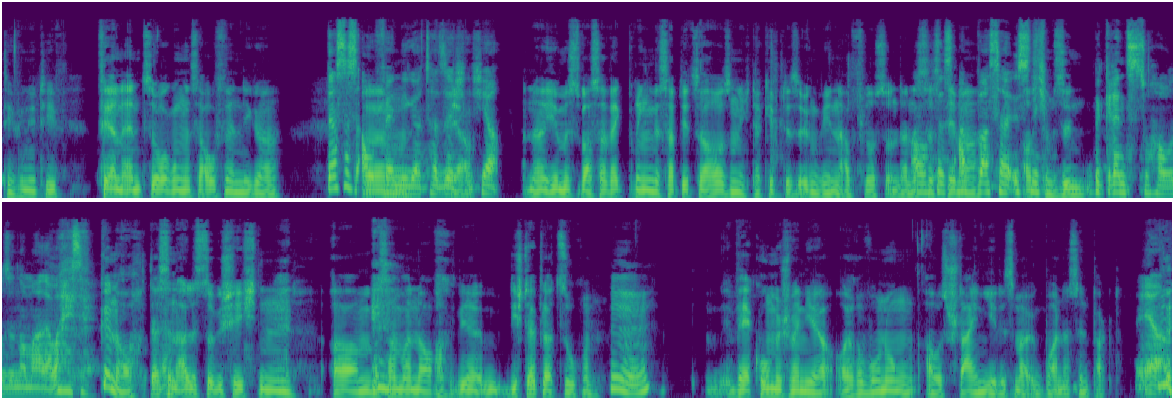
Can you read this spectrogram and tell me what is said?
Definitiv. Fernentsorgung ist aufwendiger. Das ist aufwendiger tatsächlich, ja. Ne, ihr müsst Wasser wegbringen, das habt ihr zu Hause nicht. Da kippt es irgendwie in den Abfluss und dann Auch ist das, das Thema Abwasser ist aus nicht dem Sinn. begrenzt zu Hause normalerweise. Genau, das Ja. sind alles so Geschichten. Ähm, was haben wir noch? Wir, die Stellplatzsuche. Hm. Wäre komisch, wenn ihr eure Wohnung aus Stein jedes Mal irgendwo anders hinpackt. Ja.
